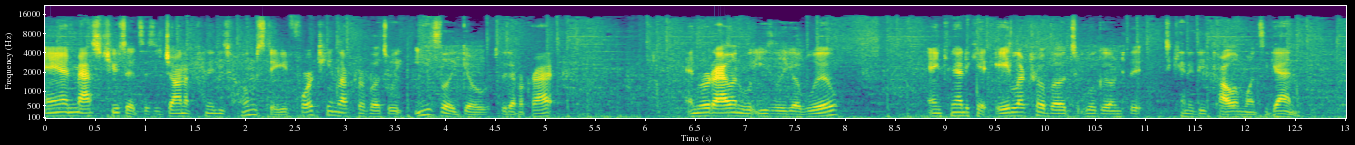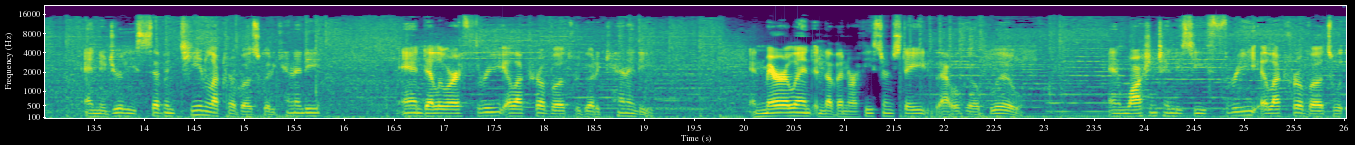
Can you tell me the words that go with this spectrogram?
And Massachusetts, this is John F. Kennedy's home state, 14 electoral votes will easily go to the Democrat. And Rhode Island will easily go blue. And Connecticut, 8 electoral votes will go into the to Kennedy's column once again. And New Jersey's 17 electoral votes go to Kennedy, and Delaware, three electoral votes would go to Kennedy. In Maryland, another northeastern state, that will go blue. And Washington, D.C., three electoral votes will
